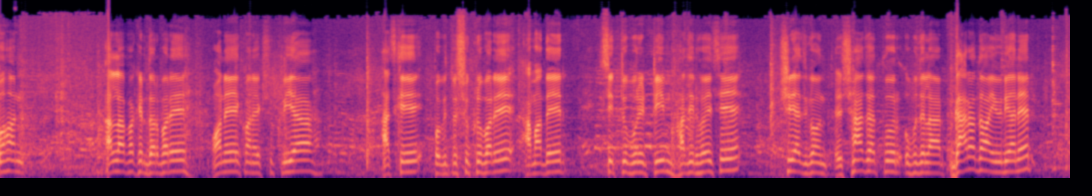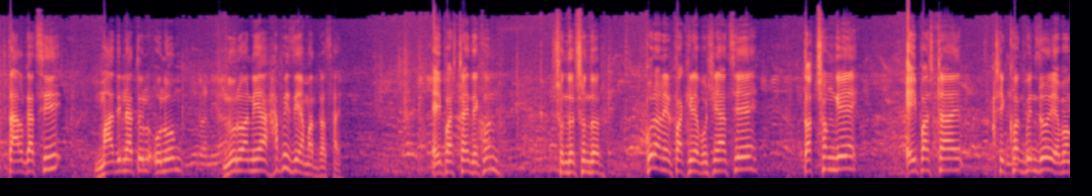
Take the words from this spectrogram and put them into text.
মহান আল্লাহ পাকের দরবারে অনেক অনেক শুক্রিয়া। আজকে পবিত্র শুক্রবারে আমাদের চিত্রপুরীর টিম হাজির হয়েছে সিরাজগঞ্জ শাহজাদপুর উপজেলার গারাদা ইউনিয়নের তালগাছি মাদিনাতুল উলুম নুরানিয়া হাফিজিয়া মাদ্রাসায়। এই পাশটায় দেখুন, সুন্দর সুন্দর কোরআনের পাখিরা বসে আছে। তৎসঙ্গে এই পাশটায় শিক্ষকবৃন্দ এবং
